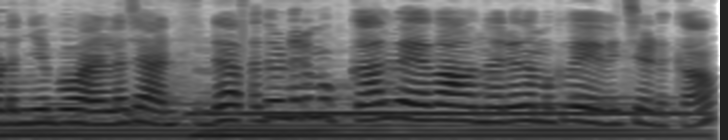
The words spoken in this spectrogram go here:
ഉടഞ്ഞു പോകാനുള്ള ചാൻസ് ഉണ്ട്. അതുകൊണ്ട് ഒരു മുക്കാൽ വേവ് ആവുന്നവരെ നമുക്ക് വേവിച്ചെടുക്കാം.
